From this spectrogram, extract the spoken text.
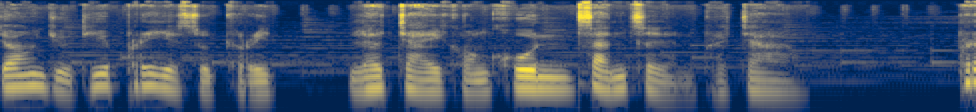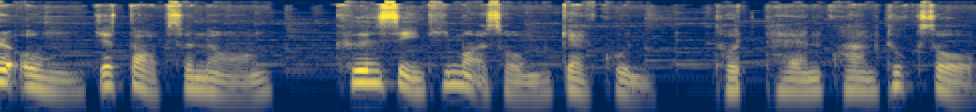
จ้องอยู่ที่พระเยซูคริสต์แล้วใจของคุณสรรเสริญพระเจ้า พระองค์จะตอบสนองคืนสิ่งที่เหมาะสมแก่คุณทดแทนความทุกโศก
